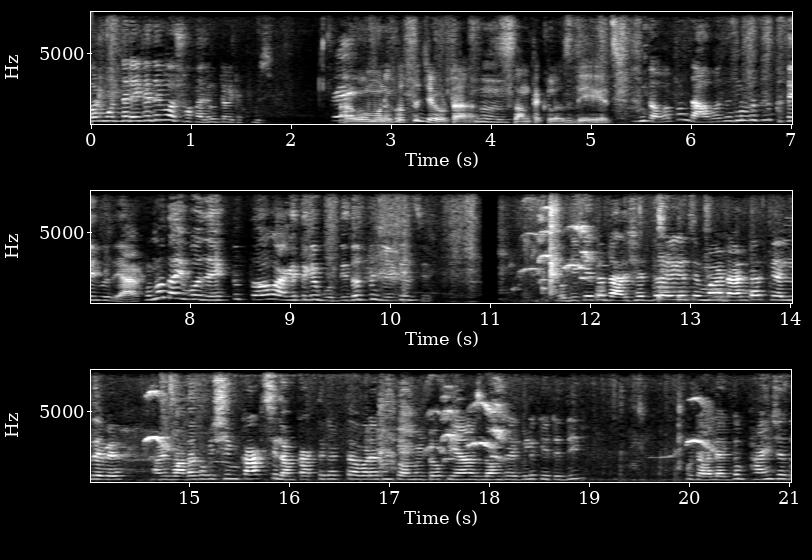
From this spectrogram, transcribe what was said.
ওর মধ্যে রেখে দেবো, সকালে উঠে ওইটা খুঁজবে। আর ও মনে করতো যে ওটা সান্তা ক্লজ দিয়ে গেছে। তখন তো যা বোঝানো হতো তাই বোঝে এখনও তাই বোঝে একটু তাও আগে থেকে বুদ্ধি ধরতে শিখেছে। ওদিকে তো ডাল সেদ্ধ হয়ে গেছে মা ডালটা তেল দেবে। আমি বাঁধাকপি শিম কাটছিলাম কাটতে কাটতে আবার এখন টমেটো পেঁয়াজ লঙ্কা এগুলো কেটে দিই। ও ডাল একদম ফাইন সেদ্ধ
